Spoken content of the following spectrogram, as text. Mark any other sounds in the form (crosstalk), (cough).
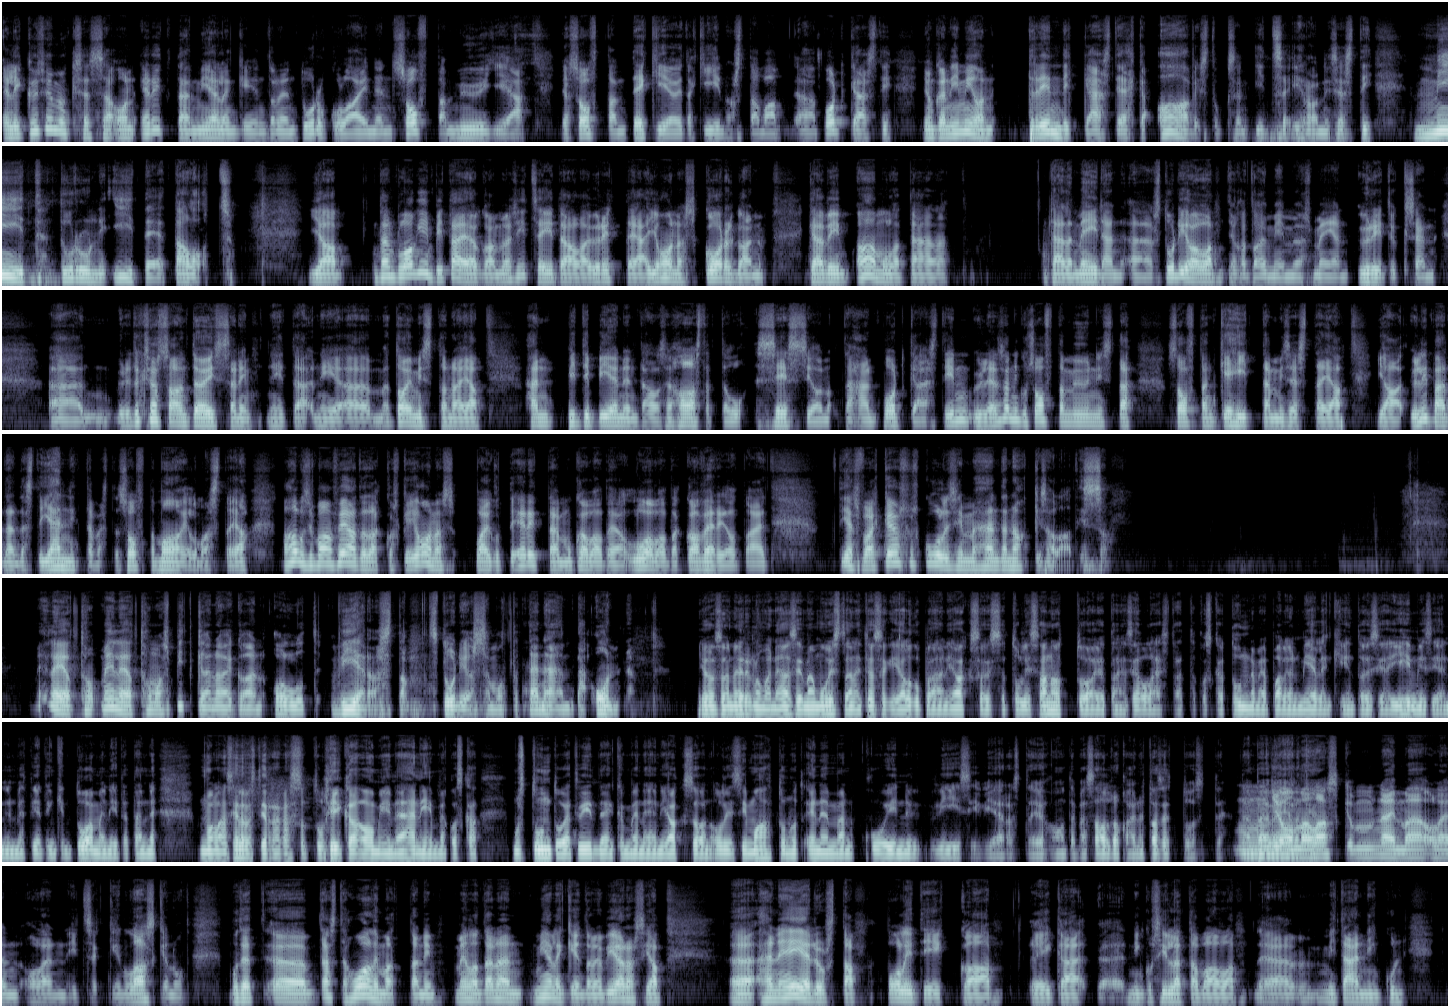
Eli kysymyksessä on erittäin mielenkiintoinen turkulainen softamyyjiä ja softan tekijöitä kiinnostava podcasti, jonka nimi on trendikkäästi ehkä aavistuksen itseironisesti Meet Turun IT-talot. Ja tämän blogin pitäjä, joka on myös itse IT-alan Joonas Korgan, kävi aamulla täällä, täällä meidän studiolla, joka toimii myös meidän yrityksen ää, yrityksen, jossa on töissä, niin, niitä, niin, ää, toimistona, ja hän piti pienen tällaisen haastattelusession tähän podcastiin, yleensä niin kuin softamyynnistä, softan kehittämisestä ja, ja ylipäätään tästä jännittävästä softamaailmasta. Ja mä halusin vaan featata, koska Joonas vaikutti erittäin mukavalta ja luovalta kaverilta, että ties vaikka joskus kuulisimme häntä nakkisalaatissa. Meillä ei, ole, meillä ei ole Thomas pitkään aikaan ollut vierasta studiossa, mutta tänäänpä on. Joo, se on erinomainen asia. Mä muistan, että jossakin alkupään jaksoissa tuli sanottua jotain sellaista, että koska tunnemme paljon mielenkiintoisia ihmisiä, niin me tietenkin tuomme niitä tänne. Me ollaan selvästi rakastuttu liikaa omiin ääniimme, koska musta tuntuu, että 50 jaksoon olisi mahtunut enemmän kuin viisi vierasta, johon tämä saldo kai nyt asettuu sitten tämän päivän mm, Joo, jälkeen. mä laske, näin mä olen, olen itsekin laskenut. Mutta tästä huolimatta, niin meillä on tänään mielenkiintoinen vieras ja hän ei edusta politiikkaa eikä niin kuin sillä tavalla mitään niin kuin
